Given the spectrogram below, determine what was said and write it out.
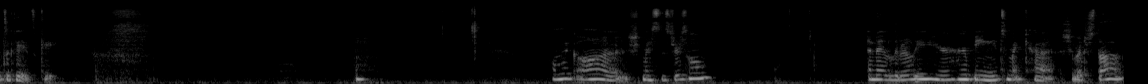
It's okay, it's okay. Oh my gosh, my sister's home. And I literally hear her being mean to my cat. She better stop.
